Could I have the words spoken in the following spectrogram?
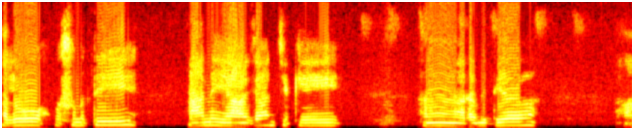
ಹಲೋ ವಸುಮತಿ ಆನೆಯ ಜಾಂಚಿಕಿ. ಹಾ, ಆರಾಮಿದ್ಯಾ? ಹಾ,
